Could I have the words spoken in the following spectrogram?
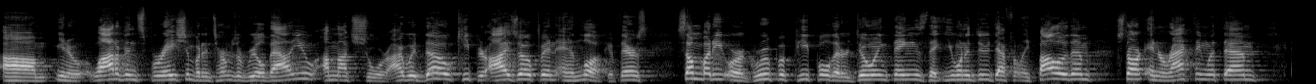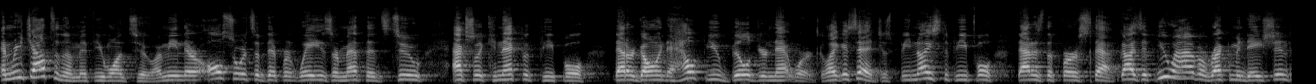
um, you know, a lot of inspiration, but in terms of real value, I'm not sure. I would though keep your eyes open and look. If there's somebody or a group of people that are doing things that you want to do, definitely follow them, start interacting with them, and reach out to them if you want to. I mean, there are all sorts of different ways or methods to actually connect with people that are going to help you build your network. Like I said, just be nice to people. That is the first step. Guys, if you have a recommendation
